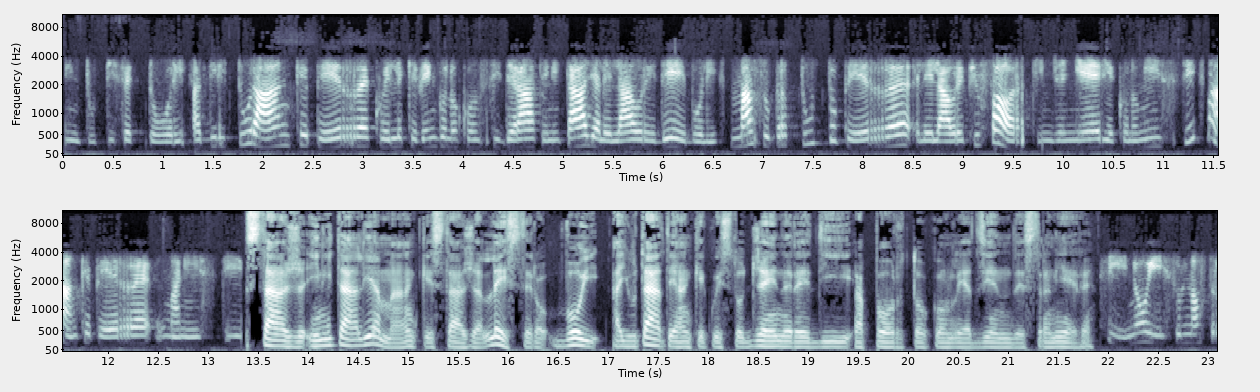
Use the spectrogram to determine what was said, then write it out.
In tutti i settori, addirittura anche per quelle che vengono considerate in Italia le lauree deboli, ma soprattutto per le lauree più forti, ingegneri, economisti, ma anche per umanisti. Stage in Italia, ma anche stage all'estero. Voi aiutate anche questo genere di rapporto con le aziende straniere? Sì, noi sul nostro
